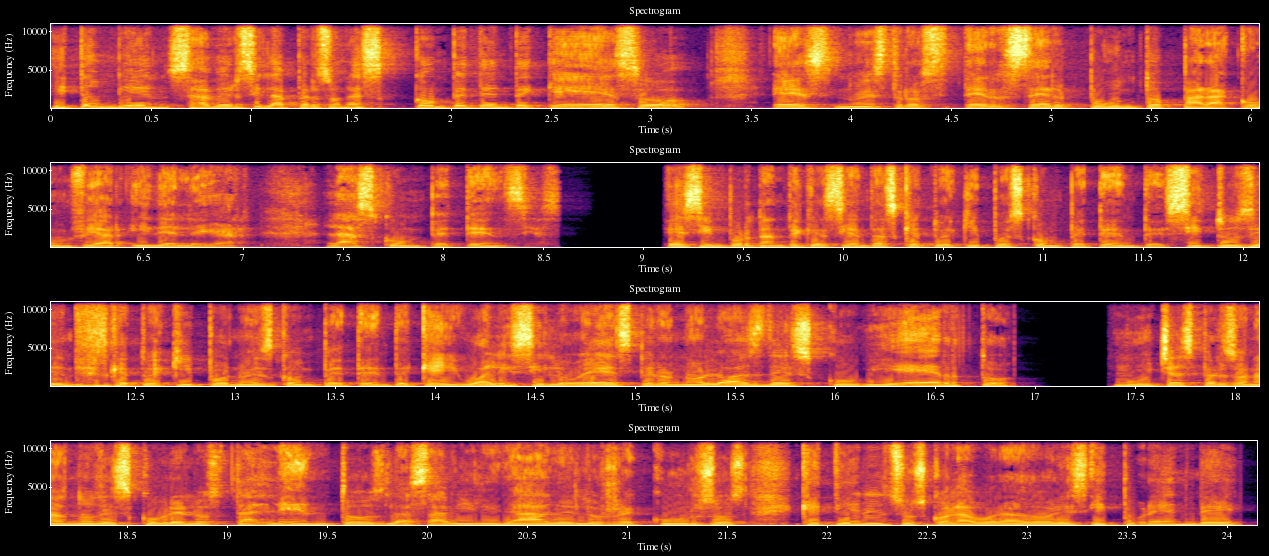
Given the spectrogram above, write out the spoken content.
Y también saber si la persona es competente, que eso es nuestro tercer punto para confiar y delegar, las competencias. Es importante que sientas que tu equipo es competente. Si tú sientes que tu equipo no es competente, que igual y si lo es, pero no lo has descubierto, Muchas personas no descubren los talentos, las habilidades, los recursos que tienen sus colaboradores y por ende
